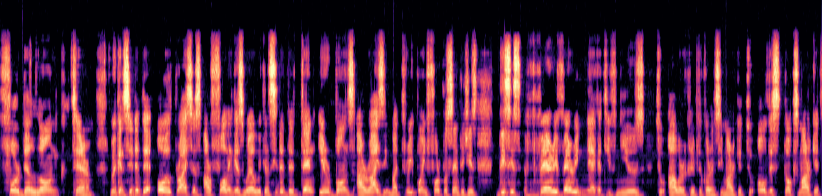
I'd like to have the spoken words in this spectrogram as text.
for the long term. We can see that the oil prices are falling as well. We can see that the 10 year bonds are rising by 3.4 percentages. This is very, very negative news to our cryptocurrency market, to all the stocks market.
